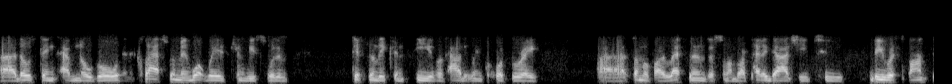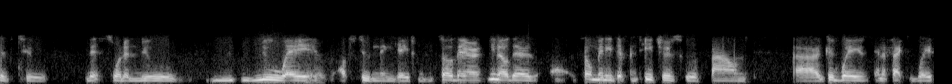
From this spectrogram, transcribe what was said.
uh, those things have no role in the classroom, in what ways can we sort of differently conceive of how to incorporate uh, some of our lessons or some of our pedagogy to be responsive to this sort of new new way of, student engagement. So there, you know, there's uh, so many different teachers who have found uh, good ways and effective ways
